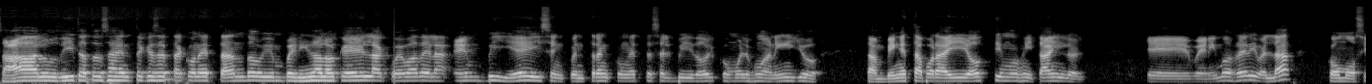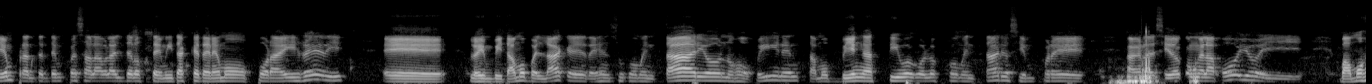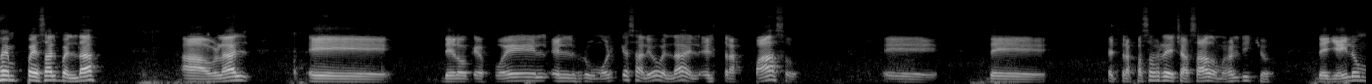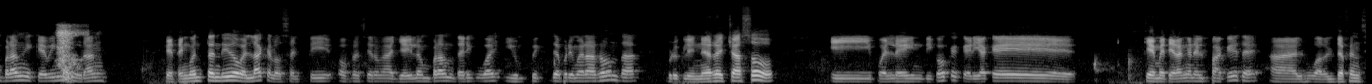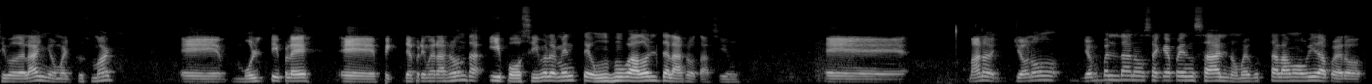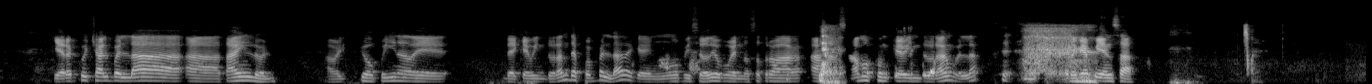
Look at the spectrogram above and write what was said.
Saludito a toda esa gente que se está conectando. Bienvenido a lo que es la cueva de la NBA. Se encuentran con este servidor como el Juanillo. También está por ahí Optimus y Tyler. Que venimos ready, ¿verdad? Como siempre, antes de empezar a hablar de los temitas que tenemos por ahí ready, eh, los invitamos, ¿verdad? Que dejen su comentario, nos opinen. Estamos bien activos con los comentarios. Siempre agradecido con el apoyo. Y vamos a empezar, ¿verdad? A hablar eh, de lo que fue el, rumor que salió, ¿verdad? El, traspaso eh, de el traspaso rechazado, mejor dicho, de Jalen Brown y Kevin Durant, que tengo entendido, ¿verdad? Que los Celtics ofrecieron a Jalen Brown, Derek White y un pick de primera ronda. Brooklyn Nets rechazó y pues le indicó que quería que, que metieran en el paquete al jugador defensivo del año, Marcus Smart, eh, múltiples eh, de primera ronda y posiblemente un jugador de la rotación. Eh, mano, yo no, yo en verdad no sé qué pensar, no me gusta la movida, pero quiero escuchar, ¿verdad? A Tyler, a ver qué opina de, Kevin Durant después, ¿verdad? De que en un episodio, pues nosotros arrasamos con Kevin Durant, ¿verdad? qué piensa?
